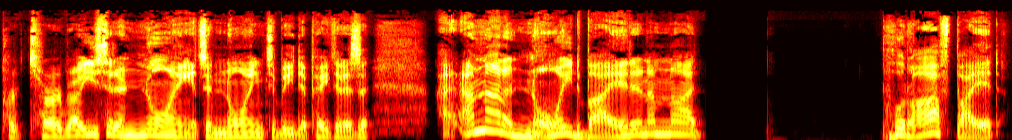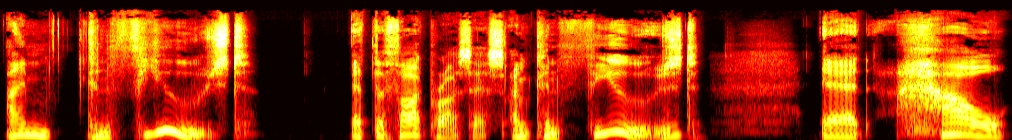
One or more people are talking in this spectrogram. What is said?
perturbed. Oh, you said annoying. It's annoying to be depicted as a, I, I'm not annoyed by it and I'm not put off by it. I'm confused at the thought process. I'm confused at how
